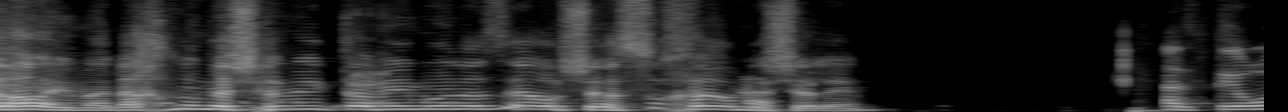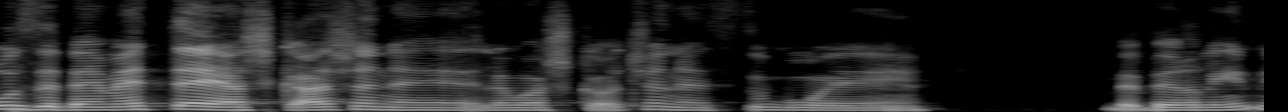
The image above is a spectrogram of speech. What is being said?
לא, אם אנחנו משלמים את המימון הזה, או שהסוחר משלם. אז תראו, זה באמת אה, השקעה שנ... אלו השקעות שנעשו אה, בברלין.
